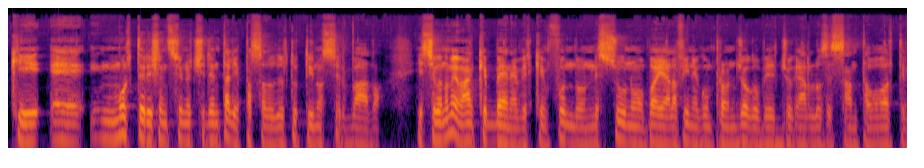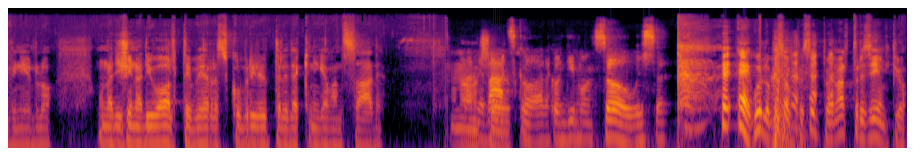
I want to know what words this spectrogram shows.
che è, in molte recensioni occidentali è passato del tutto inosservato. E secondo me va anche bene perché in fondo nessuno poi alla fine compra un gioco per giocarlo 60 volte, finirlo una decina di volte per scoprire tutte le tecniche avanzate. No, certo. con Demon Souls. eh, quello per esempio è un altro esempio.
